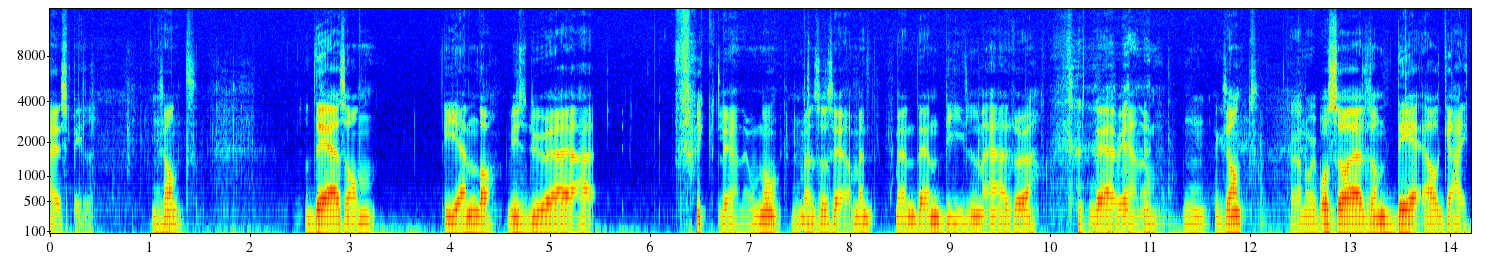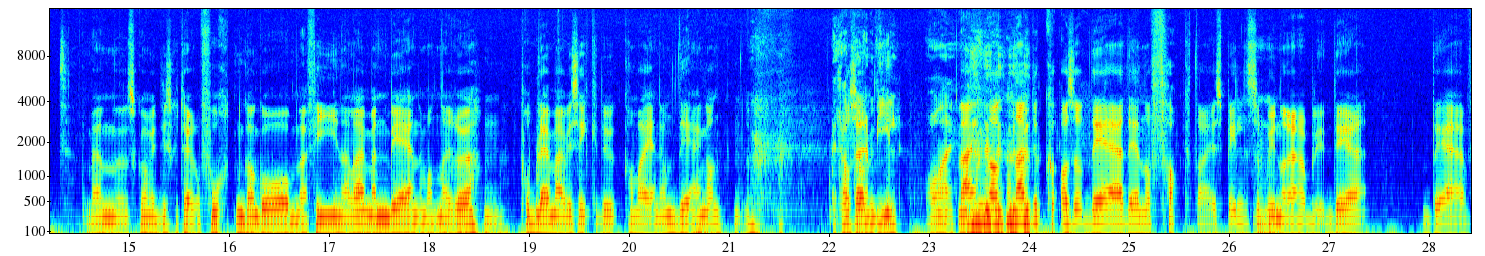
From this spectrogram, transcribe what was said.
er i spill. Ikke sant? Og Det er sånn Igjen, da. Hvis du og jeg er fryktelig enige om noe, Mm. men så sier jeg men, men den bilen er rød. Det er vi enige om. Mm. Ikke sant? Og så er det sånn Det er greit. Men så kan vi diskutere hvor fort den kan gå, om den er fin eller ei, men vi er enige om at den er rød. Mm. Problemet er hvis ikke du kan være enig om det engang. Eller at det er en bil. Å nei. Nei, men at, nei du, altså det er det når fakta er i spill, så Mm. begynner jeg å bli Det, det er jeg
